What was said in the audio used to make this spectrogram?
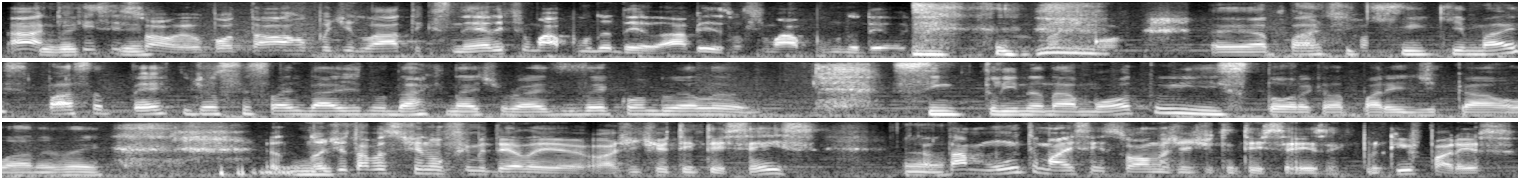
Ah, o que, que é que- sensual? Eu botar uma roupa de látex nela e filmar a bunda dela. Ah, beleza, vou filmar a bunda dela aqui. É, a parte que, que mais passa perto de uma sensualidade no Dark Knight Rises é quando ela se inclina na moto e estoura aquela parede de carro lá, né, velho? Dia eu tava assistindo um filme dela, a gente 86, ela É. tá muito mais sensual na gente 86, hein? Por que pareça.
